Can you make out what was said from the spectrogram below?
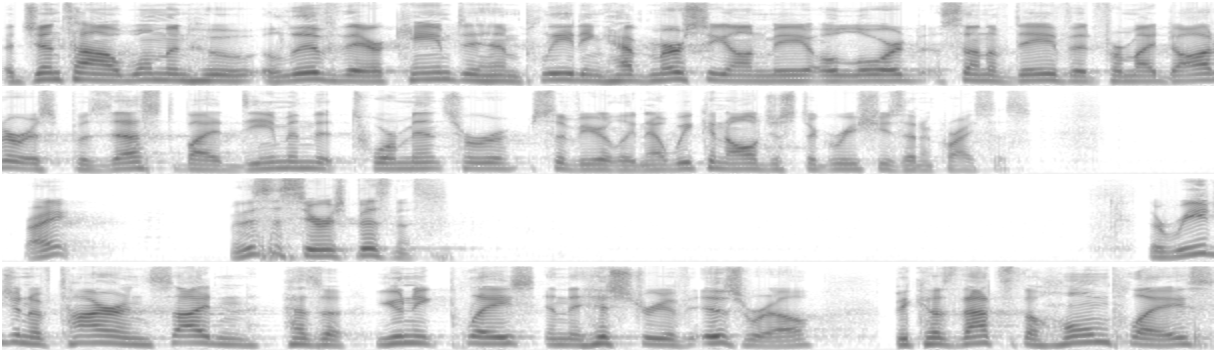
A Gentile woman who lived there came to him, pleading, Have mercy on me, O Lord, son of David, for my daughter is possessed by a demon that torments her severely. Now, we can all just agree she's in a crisis, right? I mean, this is serious business. The region of Tyre and Sidon has a unique place in the history of Israel because that's the home place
